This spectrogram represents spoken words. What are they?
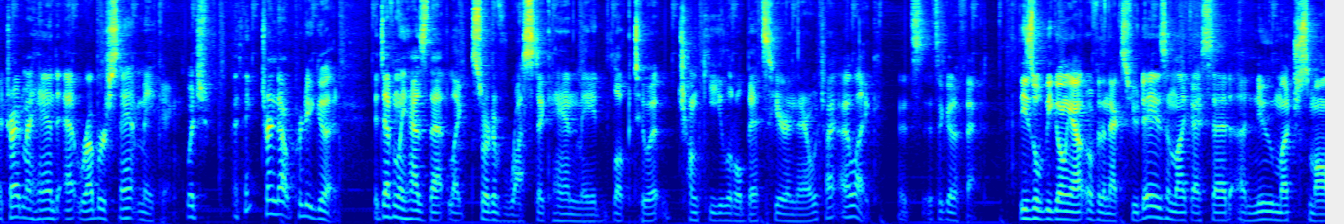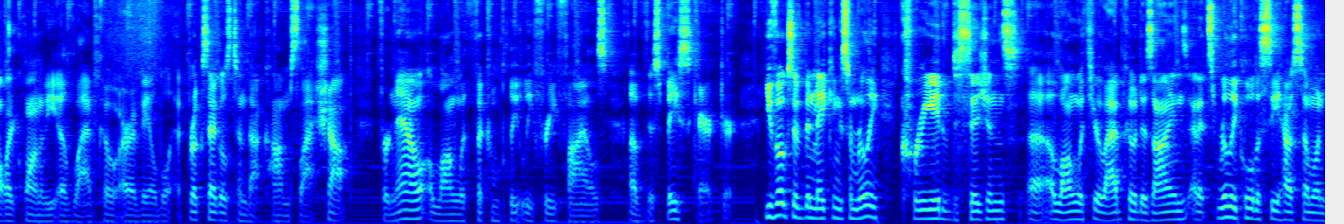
I tried my hand at rubber stamp making, which I think turned out pretty good. It definitely has that like sort of rustic handmade look to it, chunky little bits here and there, which I, I like. It's, it's a good effect. These will be going out over the next few days, and like I said, a new, much smaller quantity of Labko are available at brookeseggleston.com slash shop for now, along with the completely free files of this base character you folks have been making some really creative decisions uh, along with your Labko designs, and it's really cool to see how someone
